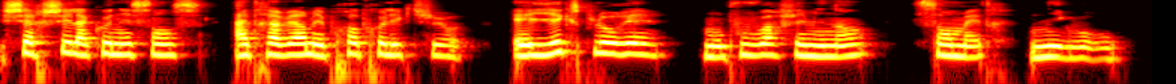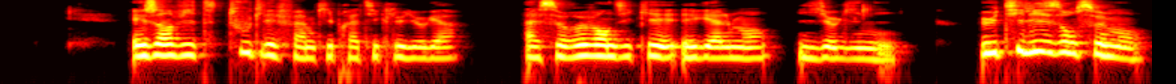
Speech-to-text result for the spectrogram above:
chercher la connaissance à travers mes propres lectures et y explorer mon pouvoir féminin sans maître ni gourou. Et j'invite toutes les femmes qui pratiquent le yoga à se revendiquer également yogini. Utilisons ce mot,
